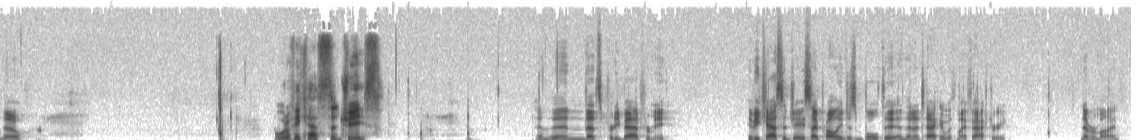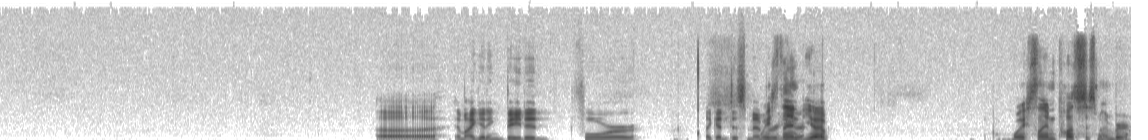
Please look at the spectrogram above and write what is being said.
No. But what if he casts a Jace? And then that's pretty bad for me. If he casts a Jace, I probably just bolt it and then attack it with my factory. Never mind. Uh, am I getting baited for like a dismember Wasteland? here? Yep. Wasteland plus dismember.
